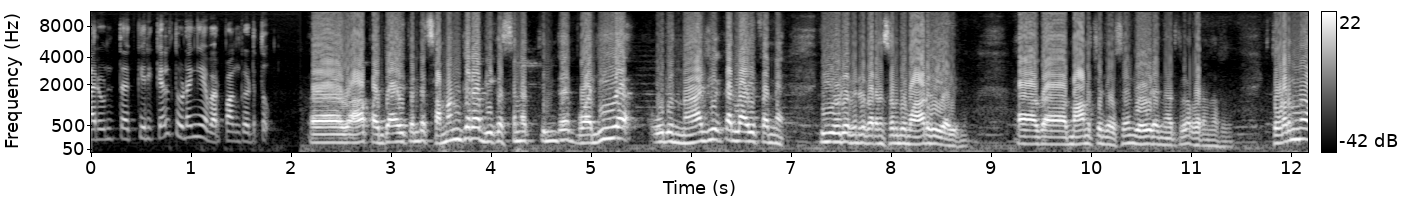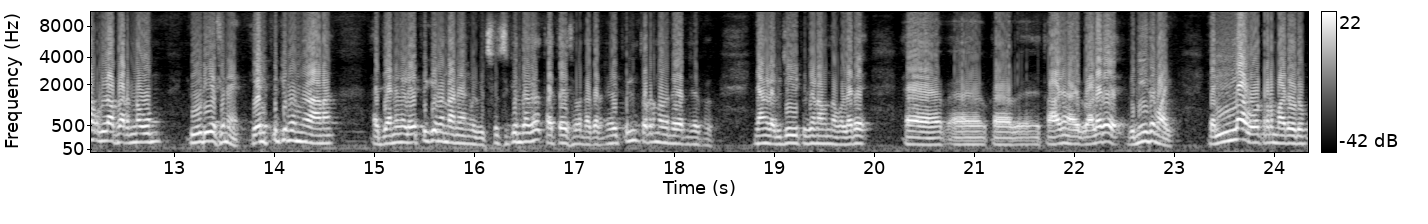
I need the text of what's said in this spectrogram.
Arun Thakkirickal തുടങ്ങിയവർ പങ്കെടുത്തു. ആ പഞ്ചായത്തിന്റെ സമഗ്ര വികസനത്തിന്റെ വലിയ ഒരു നാഴികക്കല്ലായി തന്നെ ഈ യു ഡി എഫിന്റെ ഭരണസമിതി മാറുകയായിരുന്നു. മാമച്ചൻ ജോസഫും ഗോയുടെ നേതൃത്വത്തിലുള്ള ഭരണസമിതി. തുടർന്ന് ഉള്ള ഭരണവും യു ഡി എഫിനെ ഏൽപ്പിക്കുമെന്നാണ് ജനങ്ങൾ ഏൽപ്പിക്കുമെന്നാണ് ഞങ്ങൾ വിശ്വസിക്കുന്നത്. തദ്ദേശ ഭരണ തെരഞ്ഞെടുപ്പിലും തുടർന്നതിന്റെ തെരഞ്ഞെടുപ്പിലും ഞങ്ങളെ വിജയിപ്പിക്കണമെന്ന് വളരെ വളരെ വിനീതമായി എല്ലാ വോട്ടർമാരോടും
